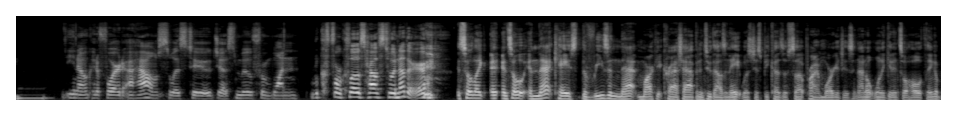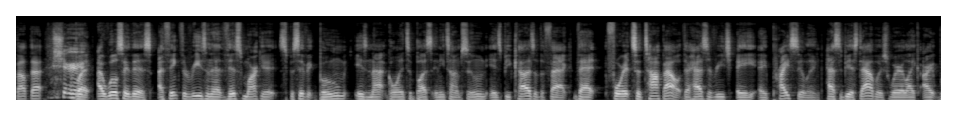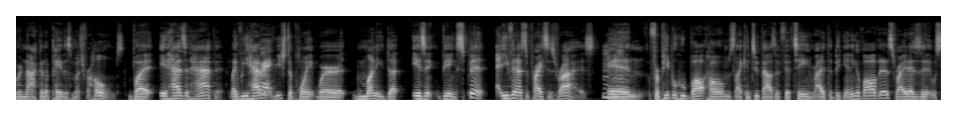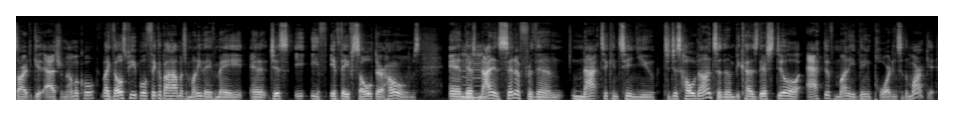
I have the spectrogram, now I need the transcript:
you know could afford a house was to just move from one foreclosed house to another So like, and, so in that case, the reason that market crash happened in 2008 was just because of subprime mortgages, and I don't want to get into a whole thing about that. sure But I will say this: I think the reason that this market specific boom is not going to bust anytime soon is because of the fact that for it to top out, there has to reach a a price ceiling, has to be established where like, all right, we're not going to pay this much for homes, but it hasn't happened. Like we haven't Right. reached a point where money do- isn't being spent even as the prices rise. Mm-hmm. And for people who bought homes like in 2015, right at the beginning of all this, right as it was started to get astronomical, like those people think about how much money they've made and just if if they've sold their homes. And there's mm-hmm. not incentive for them not to continue to just hold on to them because there's still active money being poured into the market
